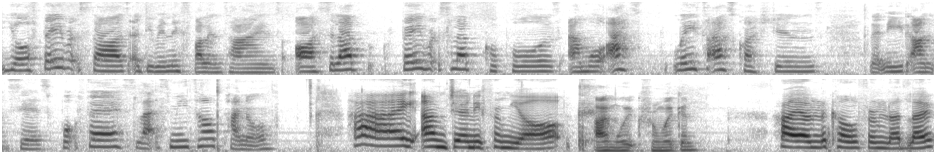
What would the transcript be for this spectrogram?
your favourite stars are doing this Valentine's, our celeb favourite celeb couples, and we'll ask later ask questions that need answers. But first, let's meet our panel. Hi, I'm Jenny from York. I'm Luke from Wigan. Hi, I'm Nicole from Ludlow.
